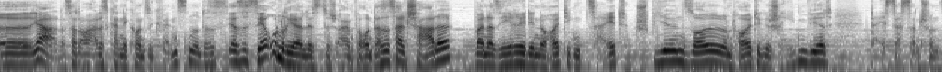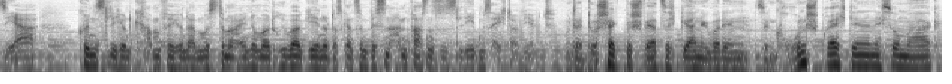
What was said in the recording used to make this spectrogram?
äh, ja, das hat auch alles keine Konsequenzen und das ist, das ist sehr unrealistisch einfach. Und das ist halt schade bei einer Serie, die in der heutigen Zeit spielen soll und heute geschrieben wird. Da ist das dann schon sehr künstlich und krampfig und da müsste man eigentlich nochmal drüber gehen und das Ganze ein bisschen anpassen, dass es lebensechter wirkt. Und der Duschek beschwert sich gerne über den Synchronsprech, den er nicht so mag.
